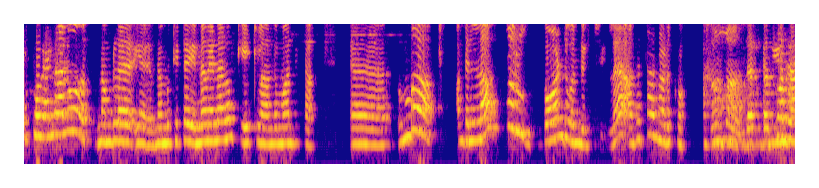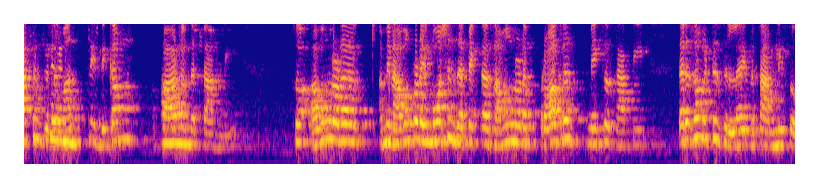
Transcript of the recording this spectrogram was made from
எப்ப நம்மள நம்ம கிட்ட என்ன வேணாலும் கேட்கலாம் அந்த மாதிரி தான் ரொம்ப அந்த லவ் ஒரு பாண்ட் வந்துருச்சு இல்ல அதுதான் நடக்கும் ஆமா இல்ல become part of that family so அவங்களோட i mean அவங்களோட affect us அவங்களோட us happy that is how it is இல்ல family so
